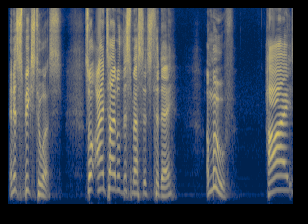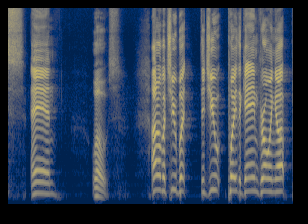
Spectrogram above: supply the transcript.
and it speaks to us. So I entitled this message today, A Move Highs and Lows. I don't know about you, but did you play the game growing up?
